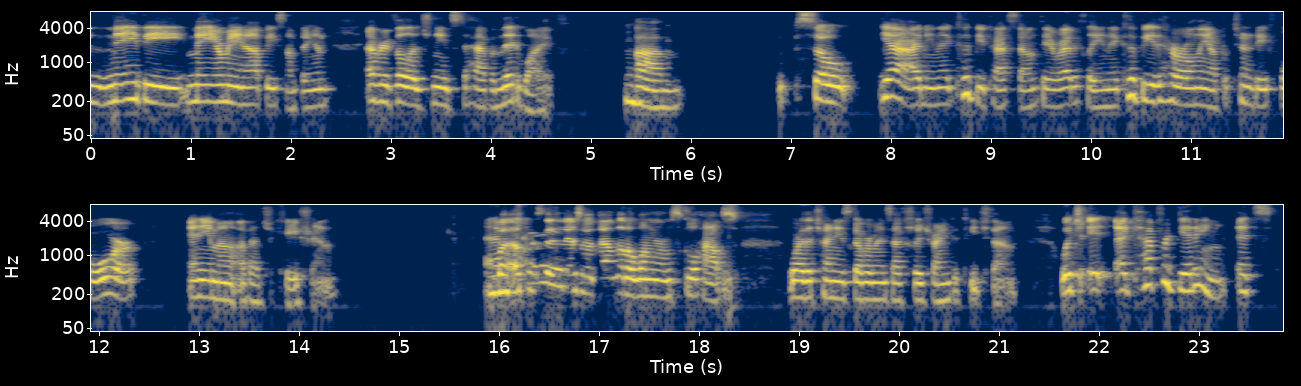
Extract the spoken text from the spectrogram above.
may be may or may not be something. And every village needs to have a midwife mm-hmm. um so yeah, I mean, it could be passed down theoretically, and it could be her only opportunity for any amount of education. And but of course, there's a, that little one-room schoolhouse where the Chinese government's actually trying to teach them, which it I kept forgetting. It's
